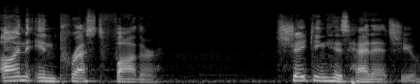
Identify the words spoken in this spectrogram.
unimpressed father shaking his head at you.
